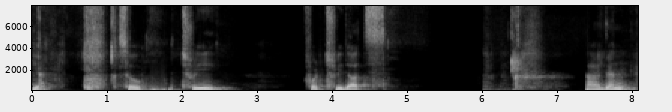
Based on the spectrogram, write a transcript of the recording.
Yeah. So three for three dots. Uh, then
